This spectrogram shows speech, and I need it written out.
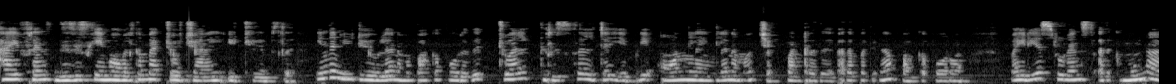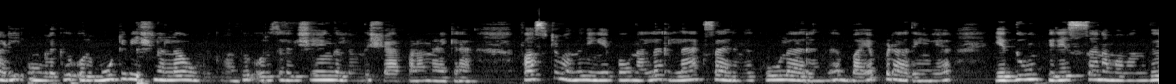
Hi friends this is Hema welcome back to channel YouTube's இந்த வீடியோவில் நம்ம பார்க்க போகிறது டுவெல்த் ரிசல்ட்டை எப்படி ஆன்லைனில் நம்ம செக் பண்ணுறது அதை பற்றி தான் பார்க்க போகிறோம் மை டியர் ஸ்டூடெண்ட்ஸ் அதுக்கு முன்னாடி உங்களுக்கு ஒரு மோட்டிவேஷ்னலாக உங்களுக்கு வந்து ஒரு சில விஷயங்களில் வந்து ஷேர் பண்ணணும்னு நினைக்கிறேன். ஃபஸ்ட்டு வந்து நீங்கள் இப்போ நல்லா ரிலாக்ஸாக இருங்க கூலாக இருங்க பயப்படாதீங்க. எதுவும் பெருசாக நம்ம வந்து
